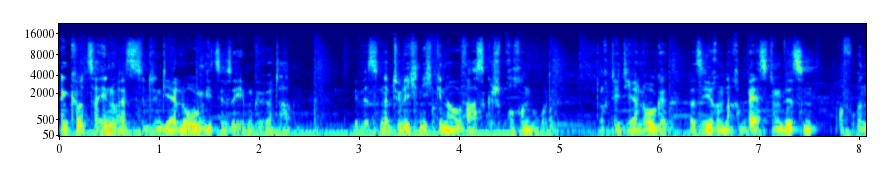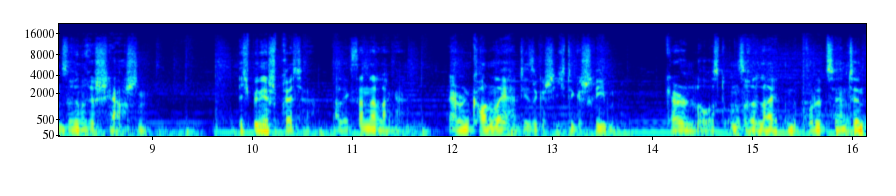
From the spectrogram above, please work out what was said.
Ein kurzer Hinweis zu den Dialogen, die Sie soeben gehört haben. Wir wissen natürlich nicht genau, was gesprochen wurde. Doch die Dialoge basieren nach bestem Wissen auf unseren Recherchen. Ich bin Ihr Sprecher, Alexander Lange. Aaron Conley hat diese Geschichte geschrieben. Karen Lowe ist unsere leitende Produzentin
